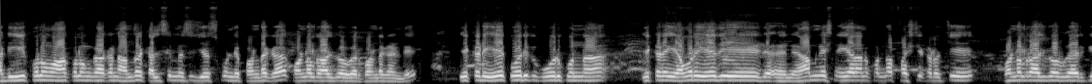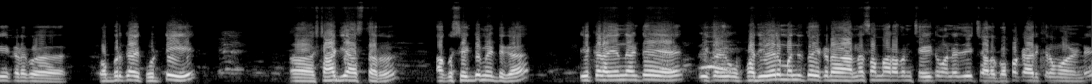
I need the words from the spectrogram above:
అంటే ఈ కులం ఆ కులం కాకుండా అందరూ కలిసిమెలిసి చేసుకునే పండగ కొండల రాజుబాబు గారి పండగ అండి. ఇక్కడ ఏ కోరిక కోరుకున్నా ఇక్కడ ఎవరు ఏది నామినేషన్ వేయాలనుకున్నా ఫస్ట్ ఇక్కడ వచ్చి కొండల రాజుబాబు గారికి ఇక్కడ కొబ్బరికాయ కొట్టి స్టార్ట్ చేస్తారు. ఒక సెంటిమెంట్గా ఇక్కడ ఏంటంటే ఇక్కడ పదివేల మందితో ఇక్కడ అన్న సమారాధన చేయటం అనేది చాలా గొప్ప కార్యక్రమం అండి.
